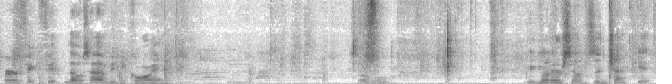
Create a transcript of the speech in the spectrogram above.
Perfect fit daw sabi ni Koya. So, we got ourselves a jacket.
